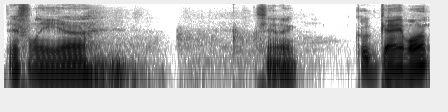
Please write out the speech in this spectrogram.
definitely uh, seen a good game on.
